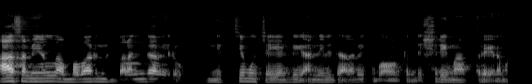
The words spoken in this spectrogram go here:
ఆ సమయంలో అమ్మవారిని బలంగా మీరు నిత్యము చేయండి అన్ని విధాల మీకు బాగుంటుంది. శ్రీమాత్రే నమ.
